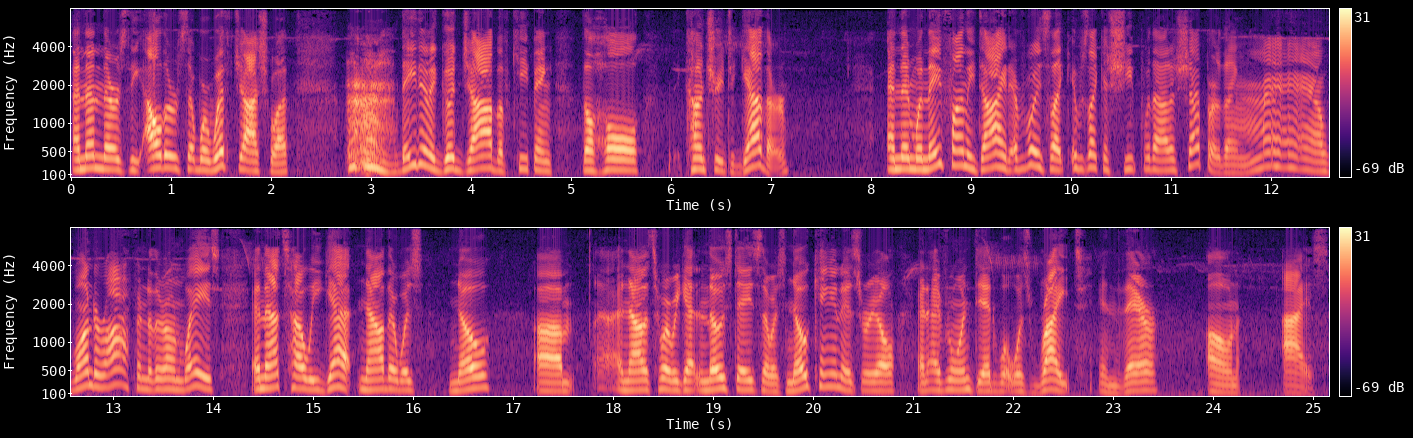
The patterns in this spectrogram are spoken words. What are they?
and then there's the elders that were with Joshua. they did a good job of keeping the whole country together. And then when they finally died, everybody's like, it was like a sheep without a shepherd. They meh, wander off into their own ways. And that's how we get. Now there was no, um, and now that's where we get. In those days, there was no king in Israel, and everyone did what was right in their own eyes.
